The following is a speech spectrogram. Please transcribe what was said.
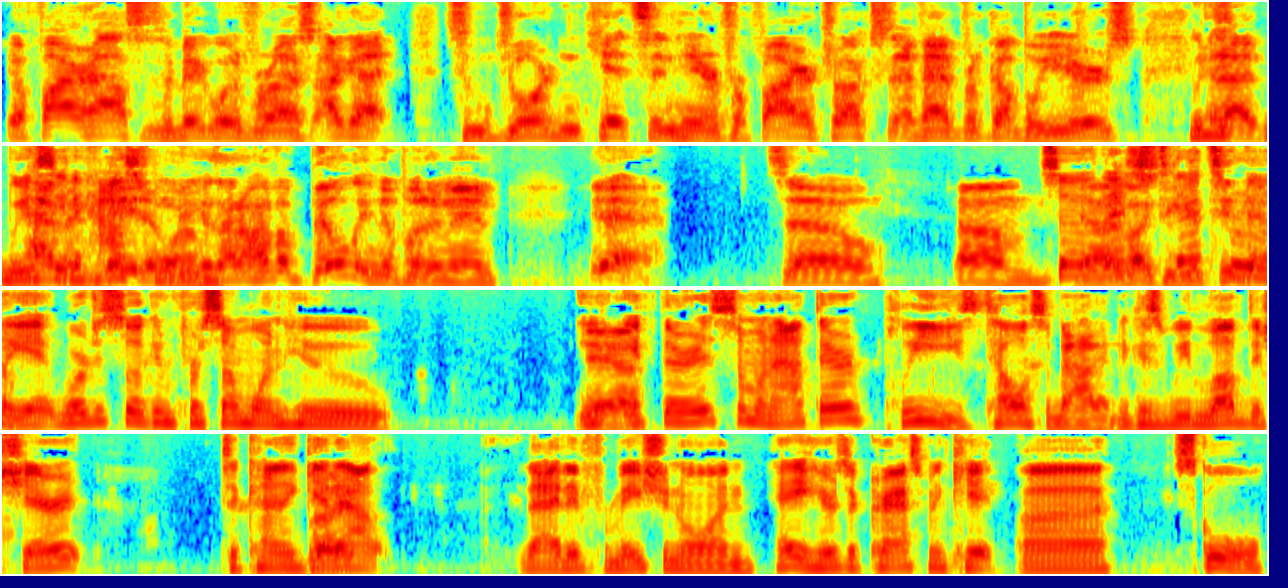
you know, firehouse is a big one for us. I got some Jordan kits in here for fire trucks that I've had for a couple years. We and I we just need a haven't house made 'em for 'em. because I don't have a building to put them in. Yeah, so um, So yeah, I'd that's like to get that's to really them. it. We're just looking for someone who, Yeah. if there is someone out there, please tell us about it because we love to share it to kind of get Right. out that information on. Hey, here's a Craftsman kit uh, school,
